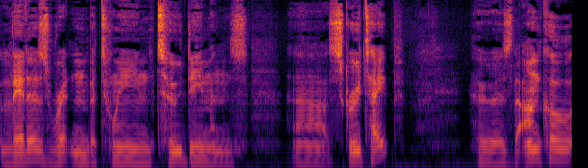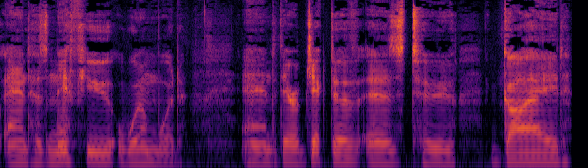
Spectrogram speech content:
letters written between two demons uh, Screwtape, who is the uncle, and his nephew Wormwood and their objective is to guide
